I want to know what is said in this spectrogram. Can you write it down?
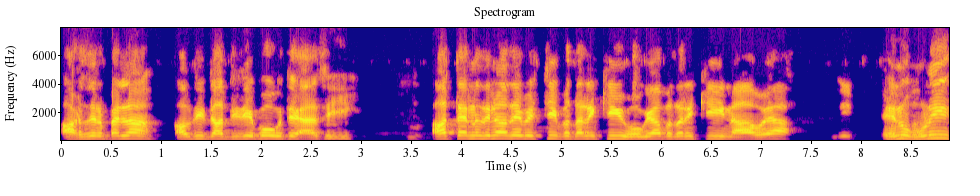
8 ਦਿਨ ਪਹਿਲਾਂ ਆਪਦੀ ਦਾਦੀ ਦੇ ਭੋਗ ਤੇ ਆਇਆ ਸੀ ਆ ਤਿੰਨ ਦਿਨਾਂ ਦੇ ਵਿੱਚ ਹੀ ਪਤਾ ਨਹੀਂ ਕੀ ਹੋ ਗਿਆ, ਪਤਾ ਨਹੀਂ ਕੀ ਨਾ ਹੋਇਆ। ਇਹਨੂੰ ਹੁਣੀ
